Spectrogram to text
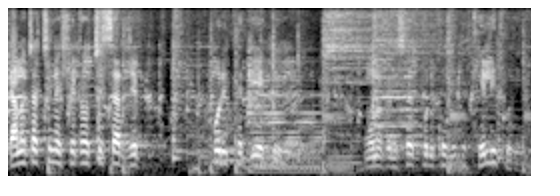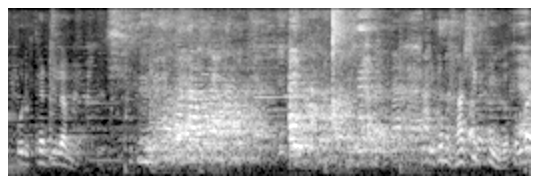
কেন চাচ্ছি না সেটা হচ্ছে স্যার যে পরীক্ষা দিয়ে কি মনে করি স্যার পরীক্ষা যদি ফেলই করি। পরীক্ষা দিলাম না। এখানে হাসি কি হলো তোমরা?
